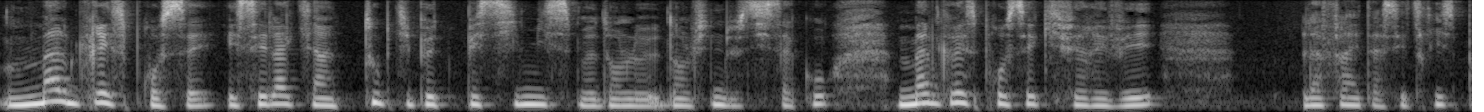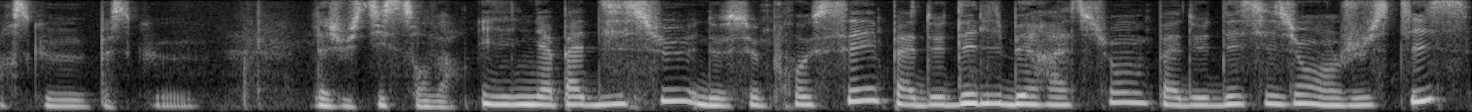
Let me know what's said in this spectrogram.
malgré ce procès, et c'est là qu'il y a un tout petit peu de pessimisme dans le, dans le film de Sissako, malgré ce procès qui fait rêver, la fin est assez triste parce que, parce que la justice s'en va. Il n'y a pas d'issue de ce procès, pas de délibération, pas de décision en justice.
